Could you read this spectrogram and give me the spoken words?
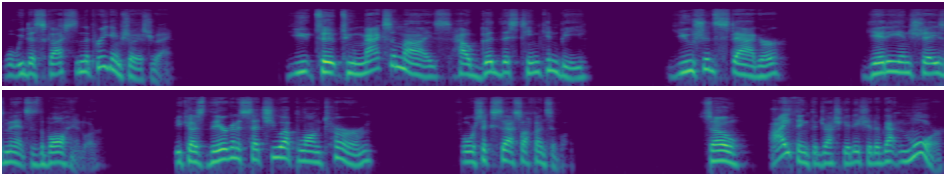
what we discussed in the pregame show yesterday. You to to maximize how good this team can be, you should stagger Giddey and Shai's minutes as the ball handler because they're going to set you up long term for success offensively. So I think that Josh Giddey should have gotten more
